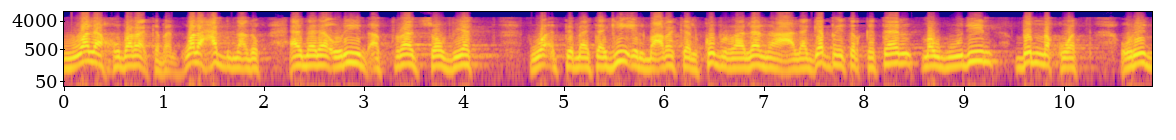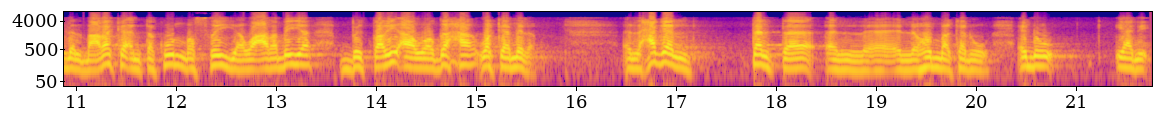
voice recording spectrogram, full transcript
ولا خبراء كمان ولا حد من عندكم. أنا لا أريد أفراد سوفيت وقت ما تجيء المعركة الكبرى لنا على جبهة القتال موجودين ضمن قوات. أريد للمعركة أن تكون مصرية وعربية بطريقة واضحة وكاملة. الحاجة الثالثة اللي هم كانوا أنه يعني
